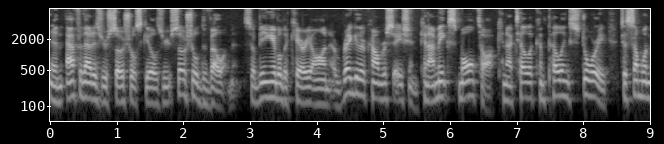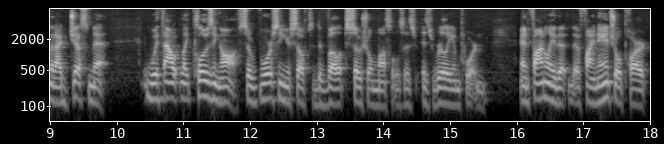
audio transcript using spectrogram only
And after that is your social skills, your social development. So being able to carry on a regular conversation. Can I make small talk? Can I tell a compelling story to someone that I just met without like closing off? So forcing yourself to develop social muscles is, is really important. And finally, the, the financial part.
